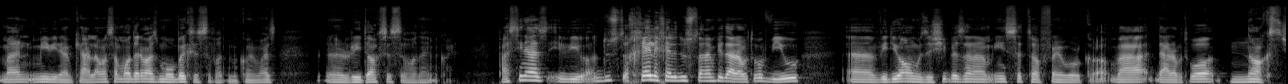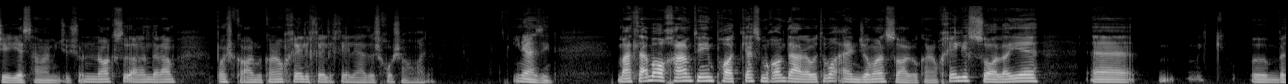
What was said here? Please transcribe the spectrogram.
من می‌بینم که الان مثلا ما داریم از MobX استفاده می‌کنیم از Redux استفاده می‌کنیم. پس این از ویو دوست خیلی خیلی دوست دارم که در رابطه با ویو ویدیو آموزشی بذارم این سه تا فریم و در رابطه با ناکس جی اس هم همینجور. چون ناکس رو الان دارم باش کار می‌کنم خیلی خیلی خیلی ازش خوشم اومده این از این. مطلب آخرم توی این پادکست می‌خوام در رابطه با انجمن سوال بکنم. خیلی سوالای به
